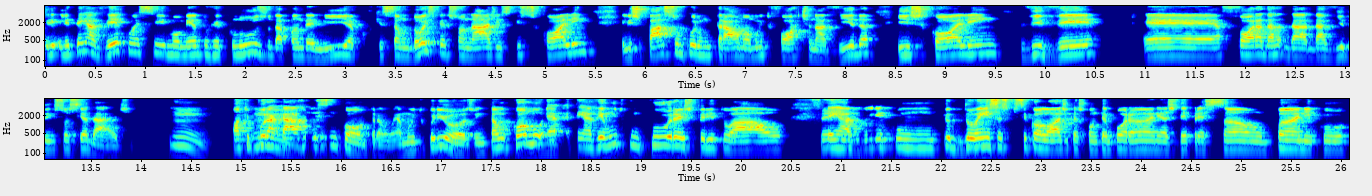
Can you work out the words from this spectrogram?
Ele tem a ver com esse momento recluso da pandemia, porque são dois personagens que escolhem, eles passam por um trauma muito forte na vida e escolhem viver é, fora da, da, da, vida em sociedade. Hum. Só que por hum. acaso eles se encontram, é muito curioso. Então, como é, tem a ver muito com cura espiritual, Sim. tem a ver com doenças psicológicas contemporâneas, depressão, pânico,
